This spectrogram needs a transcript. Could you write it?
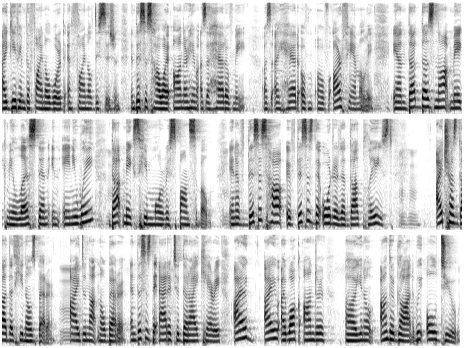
I give him the final word and final decision. And this is how I honor him as a head of me, as a head of, of our family. And that does not make me less than in any way. That makes him more responsible. And if this is how, if this is the order that God placed, I trust God that He knows better. I do not know better. And this is the attitude that I carry. I, I, I walk under, uh, you know, under God. We all do.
